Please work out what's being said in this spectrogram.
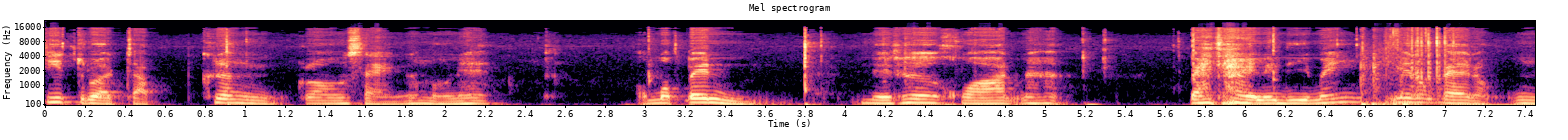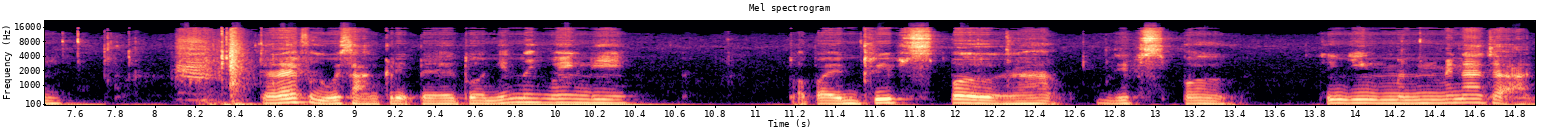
ที่ตรวจจับ เครื่องกรองแสงทั้งหมเนี่ยออกมาเป็นเนเธอร์ควาร์นะฮะ แปลไทยเลยดีไหมไม่ต้องแปลหรอกอืมจะได้ฝึกภาษาอังกฤษไปในตัวนิดนึงก็ยังดี ต่อไป drip spur นะฮะ drip spur จริง ๆ มันไม่น่าจะอ่าน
